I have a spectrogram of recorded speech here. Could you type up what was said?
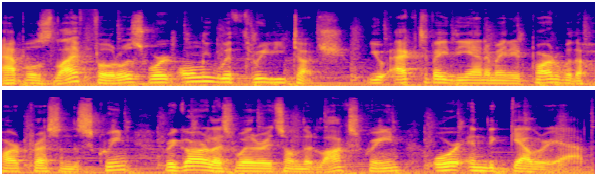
Apple's live photos work only with 3D Touch. You activate the animated part with a hard press on the screen, regardless whether it's on the lock screen or in the gallery app.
